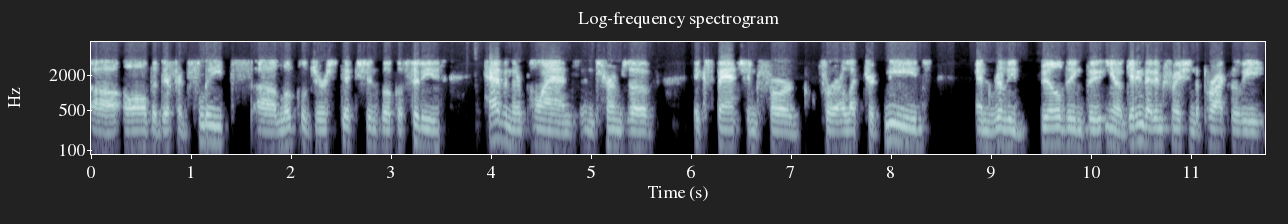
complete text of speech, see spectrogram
uh, all the different fleets, uh, local jurisdictions, local cities have in their plans in terms of expansion for for electric needs, and really building the you know getting that information to proactively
